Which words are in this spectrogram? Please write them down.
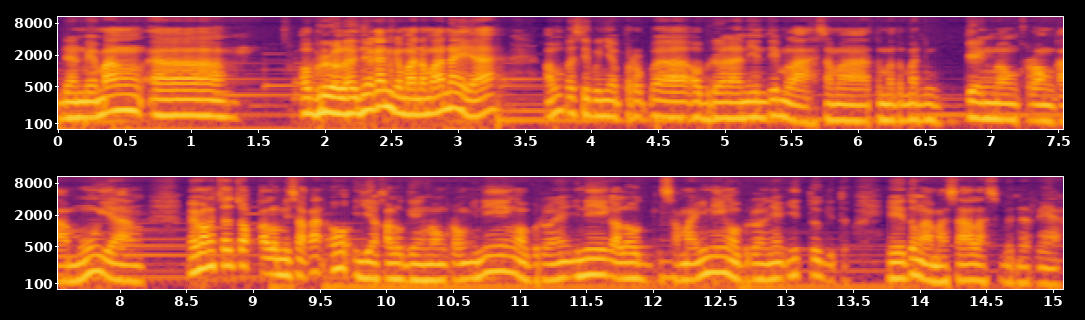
Dan memang uh, obrolannya kan ke mana-mana ya kamu pasti punya uh, obrolan intim lah sama teman-teman geng nongkrong kamu yang memang cocok kalau misalkan oh iya kalau geng nongkrong ini ngobrolnya ini kalau sama ini ngobrolnya itu gitu. Ya itu nggak masalah sebenarnya.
